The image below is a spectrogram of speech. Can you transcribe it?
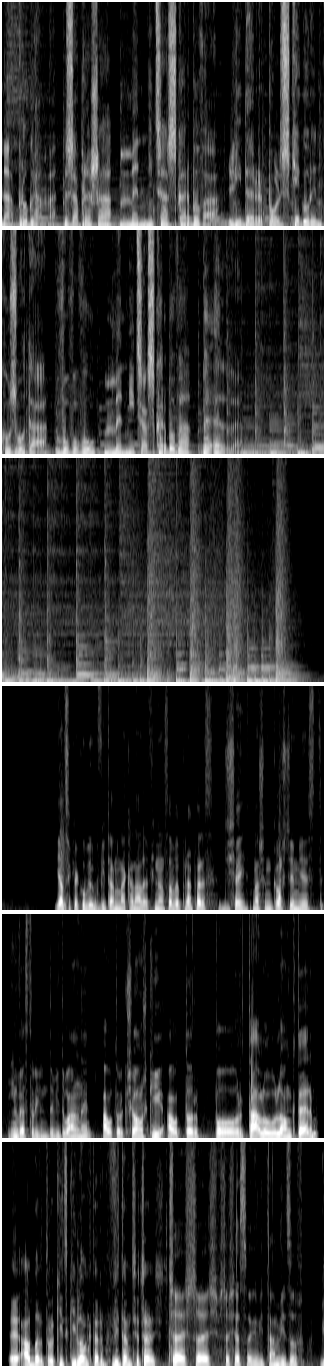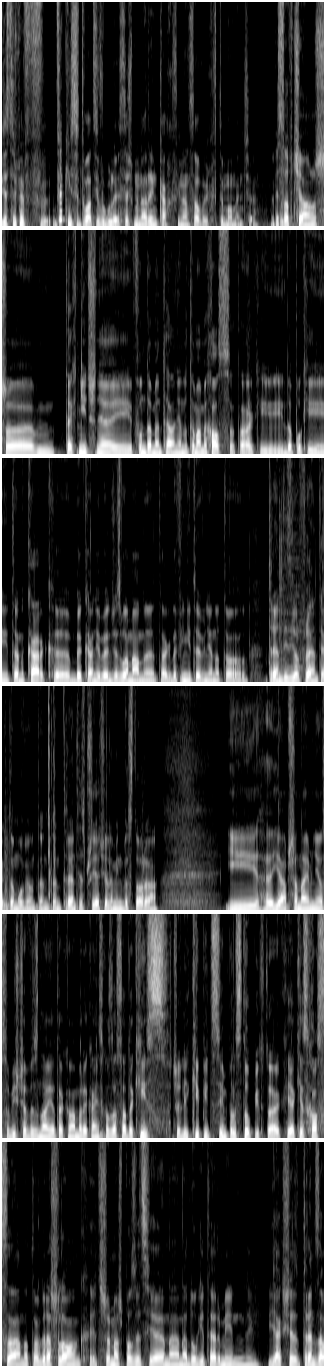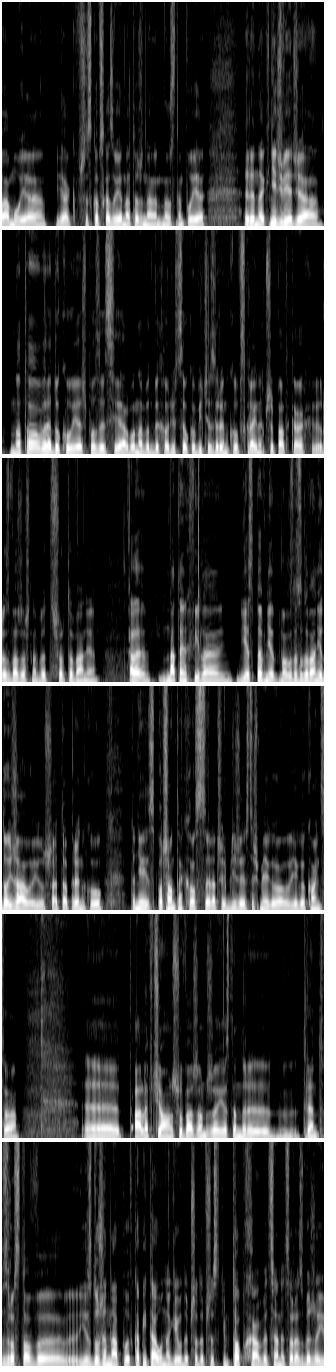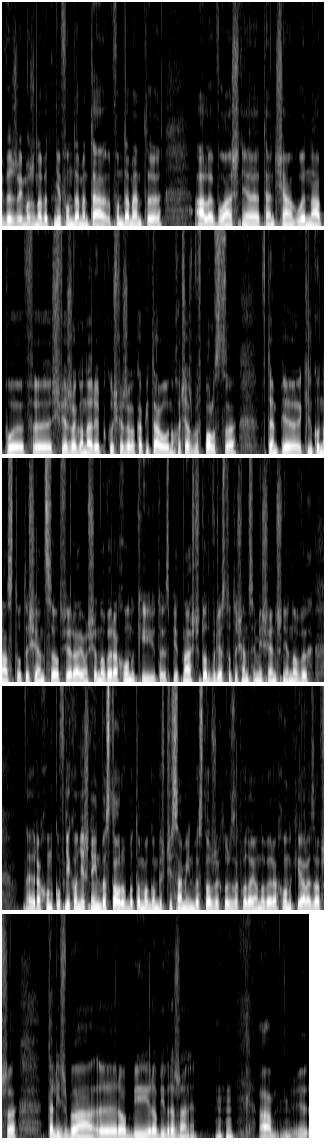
Na program zaprasza Mennica Skarbowa, lider polskiego rynku złota www.mennicaskarbowa.pl. Jacek Jakubiuk, witam na kanale Finansowy Preppers. Dzisiaj naszym gościem jest inwestor indywidualny, autor książki, autor portalu Long Term, e, Albert Rokicki Long Term. Witam Cię, cześć. Cześć, cześć, cześć Jacek, witam widzów. Jesteśmy w, w jakiej sytuacji w ogóle jesteśmy na rynkach finansowych w tym momencie? Wiesz wciąż technicznie i fundamentalnie, no to mamy hossę, tak? I, I, dopóki ten kark e, byka nie będzie złamany, tak definitywnie, no to trend is your friend, jak to mówią. Ten, ten trend jest przyjacielem inwestora. I ja przynajmniej osobiście wyznaję taką amerykańską zasadę KISS, czyli keep it simple, stupid, tak? Jak jest hossa, no to grasz long, trzymasz pozycję na, na długi termin. Jak się trend załamuje, jak wszystko wskazuje na to, że na, następuje rynek niedźwiedzia, no to redukujesz pozycję albo nawet wychodzisz całkowicie z rynku w skrajnych przypadkach, rozważasz nawet shortowanie. Ale na tę chwilę jest pewnie no, zdecydowanie dojrzały już etap rynku. To nie jest początek hossy, raczej bliżej jesteśmy jego, jego końca. E, ale wciąż uważam, że jest ten e, trend wzrostowy, jest duży napływ kapitału na giełdę przede wszystkim. To pcha wyceny coraz wyżej i wyżej. Może nawet nie fundamenty, ale właśnie ten ciągły napływ y, świeżego narybku, świeżego kapitału, no chociażby w Polsce w tempie kilkunastu tysięcy otwierają się nowe rachunki, to jest 15 do 20 tysięcy miesięcznie nowych e, rachunków, niekoniecznie inwestorów, bo to mogą być ci sami inwestorzy, którzy zakładają nowe rachunki, ale zawsze ta liczba e, robi, robi wrażenie. Mhm. A e,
